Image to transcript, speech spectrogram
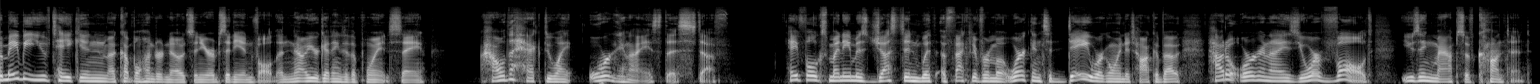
So maybe you've taken a couple hundred notes in your Obsidian Vault, and now you're getting to the point say, how the heck do I organize this stuff? Hey folks, my name is Justin with Effective Remote Work, and today we're going to talk about how to organize your vault using maps of content.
